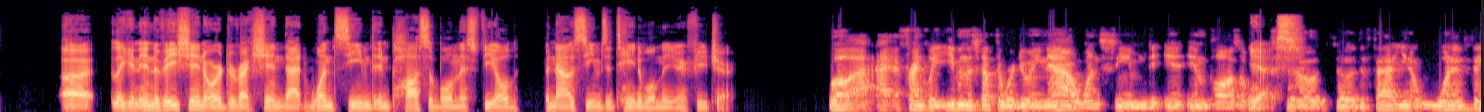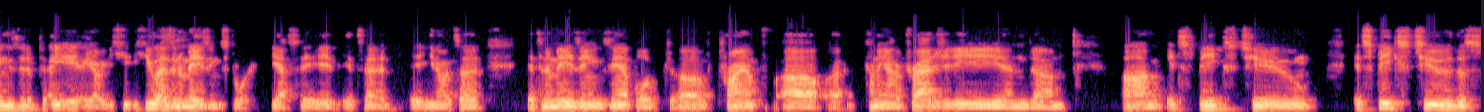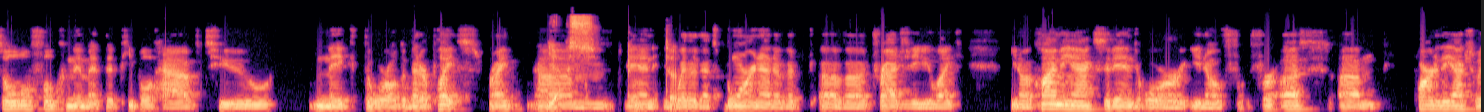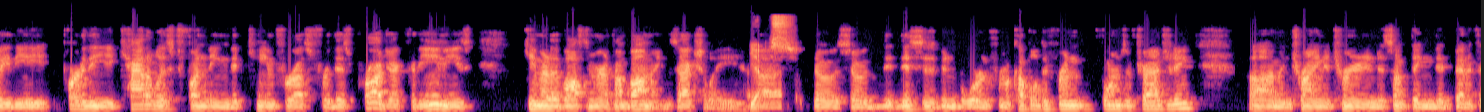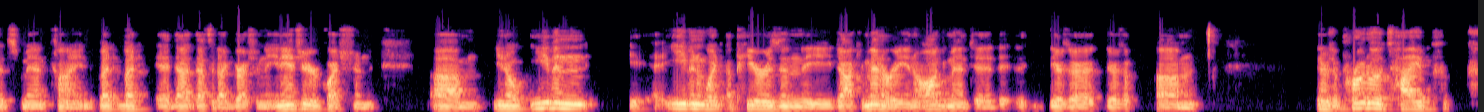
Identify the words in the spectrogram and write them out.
uh, like an innovation or direction that once seemed impossible in this field, but now seems attainable in the near future? Well, I, I, frankly, even the stuff that we're doing now once seemed in, implausible. Yes. So, so the fact, you know, one of the things that you know, Hugh has an amazing story. Yes, it, it's a, it, you know, it's a, it's an amazing example of, of triumph uh, coming out of tragedy, and um, um, it speaks to, it speaks to the soulful commitment that people have to make the world a better place, right? Yes. Um, and whether that's born out of a of a tragedy like you know a climbing accident, or you know for, for us, um, part of the actually the part of the catalyst funding that came for us for this project for the AAMIs came out of the Boston Marathon bombings, actually. Yes. Uh, so so th- this has been born from a couple different forms of tragedy um, and trying to turn it into something that benefits mankind. But but uh, that, that's a digression. In answer to your question, um, you know, even even what appears in the documentary and augmented, there's a there's a um, there's a prototype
